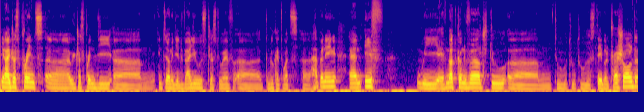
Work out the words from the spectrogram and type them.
here I just print I will just print the um, intermediate values just to have to look at what's happening. And if we have not converged to, um, to, to, to, a stable threshold,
